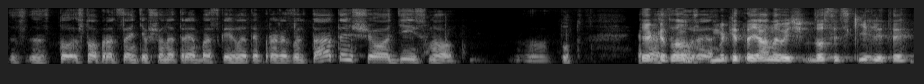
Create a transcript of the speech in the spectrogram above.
100% що не треба скиглити про результати, що дійсно е, тут Як казав дуже- Микита Янович, досить скігліти,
